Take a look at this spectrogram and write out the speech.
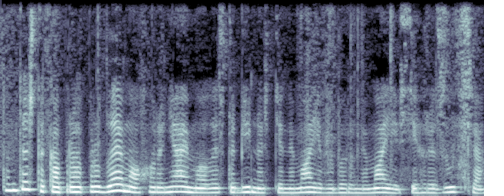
Там теж така проблема, охороняємо, але стабільності немає, вибору немає, всі гризуться.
